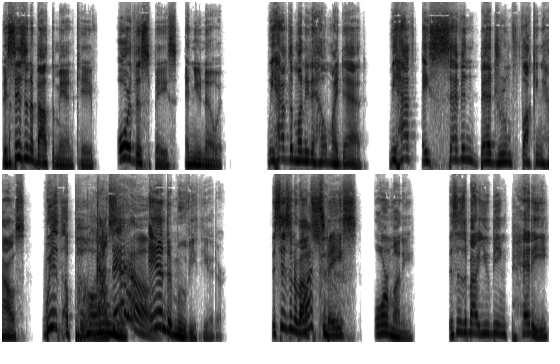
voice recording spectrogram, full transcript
This isn't about the man cave or the space, and you know it. We have the money to help my dad. We have a seven bedroom fucking house with a pool Oh. house and a movie theater. This isn't about What? space or money. This is about you being petty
